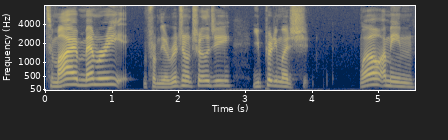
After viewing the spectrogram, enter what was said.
to my memory from the original trilogy you pretty much well i mean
